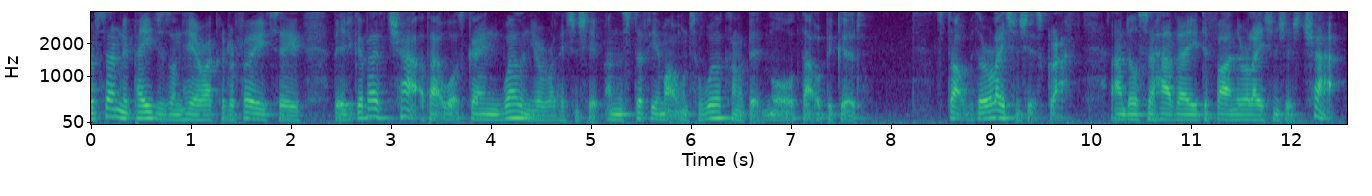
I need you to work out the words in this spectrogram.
There are so many pages on here I could refer you to, but if you could both chat about what's going well in your relationship and the stuff you might want to work on a bit more, that would be good. start with the relationships graph and also have a define the relationships chat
